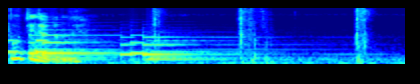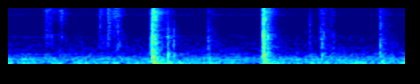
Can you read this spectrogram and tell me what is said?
当時だよね。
